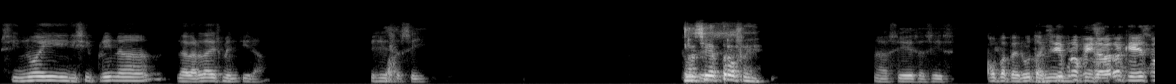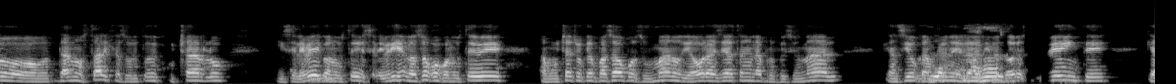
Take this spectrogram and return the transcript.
Si no hay disciplina, la verdad es mentira. Es así. Así es, profe. Así es, así es. Copa Perú también. Sí, profe, la verdad que eso da nostalgia, sobre todo escucharlo, y se le ve cuando usted, se le brillan los ojos cuando usted ve a muchachos que han pasado por sus manos y ahora ya están en la profesional, que han sido campeones de la Libertadores 20, que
